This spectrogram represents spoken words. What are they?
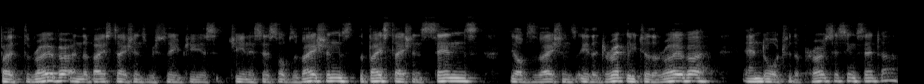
Both the rover and the base stations receive GNSS observations. The base station sends the observations either directly to the rover and or to the processing center.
